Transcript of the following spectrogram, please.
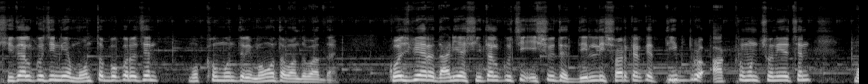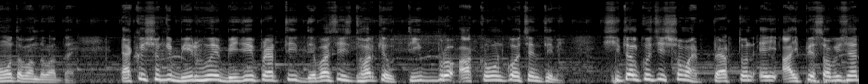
শীতলকুচি নিয়ে মন্তব্য করেছেন মুখ্যমন্ত্রী মমতা বন্দ্যোপাধ্যায়। কোচবিহারে দাঁড়িয়ে শীতলকুচি ইস্যুতে দিল্লি সরকারকে তীব্র আক্রমণ শুনিয়েছেন মমতা বন্দ্যোপাধ্যায়। একই সঙ্গে বীরভূমে বিজেপি প্রার্থী দেবাশিস ধরকেও তীব্র আক্রমণ করেছেন তিনি। শীতলকুচির সময় প্রাক্তন এই আইপিএস অফিসার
